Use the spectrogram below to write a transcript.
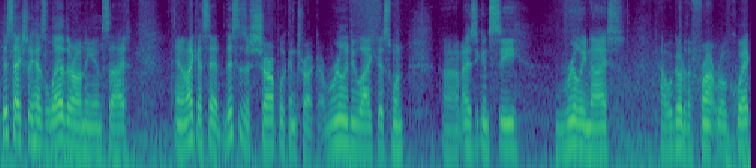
This actually has leather on the inside. And like I said, this is a sharp looking truck. I really do like this one. Um, as you can see, really nice. I will go to the front real quick.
